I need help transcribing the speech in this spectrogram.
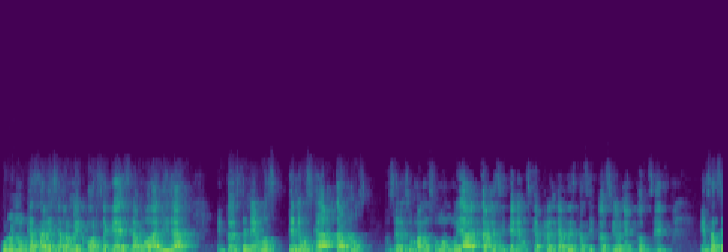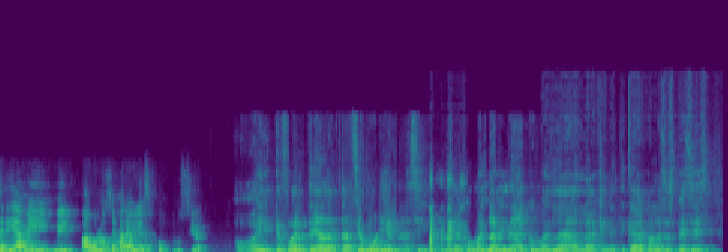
Uno nunca sabe si a lo mejor se queda esta modalidad. Entonces tenemos, tenemos que adaptarnos. Los seres humanos somos muy adaptables y tenemos que aprender de esta situación. Entonces, esa sería mi, mi fabulosa y maravillosa conclusión. ¡Ay, qué fuerte adaptarse o morir así! O sea, como es la vida, como es la, la genética con las especies.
